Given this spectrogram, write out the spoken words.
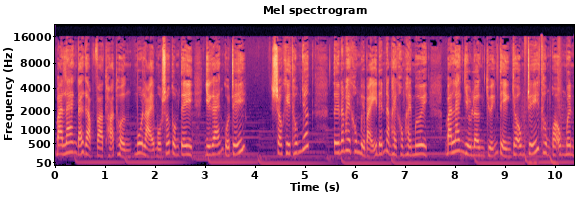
bà Lan đã gặp và thỏa thuận mua lại một số công ty, dự án của Trí. Sau khi thống nhất, từ năm 2017 đến năm 2020, bà Lan nhiều lần chuyển tiền cho ông Trí thông qua ông Minh.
